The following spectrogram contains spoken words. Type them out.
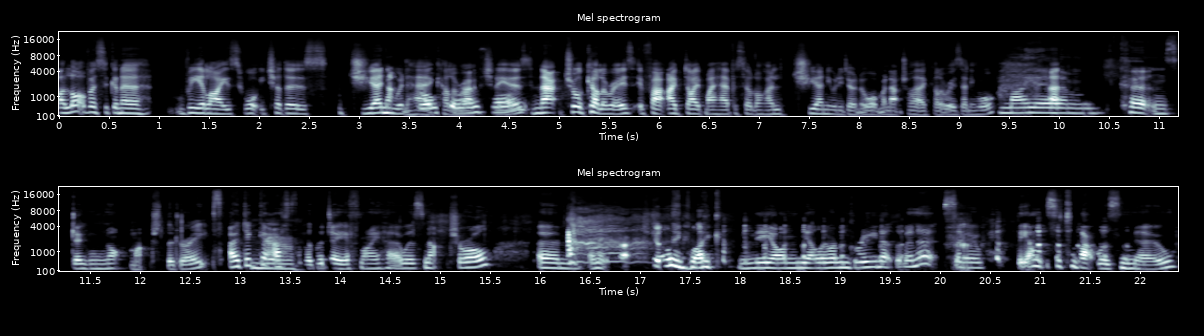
a lot of us are going to realize what each other's genuine hair Natural color actually is. Natural color is. In fact, I've dyed my hair for so long, I genuinely don't know what my natural hair color is anymore. my Uh, um curtains do not match the drapes. I did get asked the other day if my hair was natural, um, and it's actually like neon yellow and green at the minute. So the answer to that was no.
